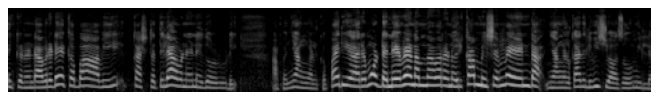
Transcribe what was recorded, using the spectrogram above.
നിൽക്കുന്നുണ്ട്. അവരുടെയൊക്കെ ഭാവി കഷ്ടത്തിലാവണേണ് ഇതോടുകൂടി. അപ്പം ഞങ്ങൾക്ക് പരിഹാരം ഉടനെ വേണം എന്നാണ് പറയുന്നത് ഒരു കമ്മീഷൻ വേണ്ട. ഞങ്ങൾക്ക് അതിൽ വിശ്വാസവും ഇല്ല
